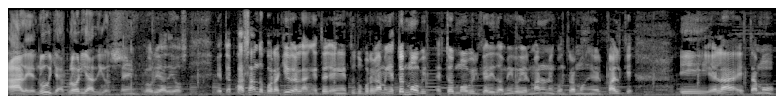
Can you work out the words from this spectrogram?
Aleluya, gloria a Dios. Amén, gloria a Dios. Esto es pasando por aquí, ¿verdad? En este, en este tu programa. Y esto es móvil, esto es móvil, querido amigo y hermano. Nos encontramos en el parque y, ¿verdad? Estamos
